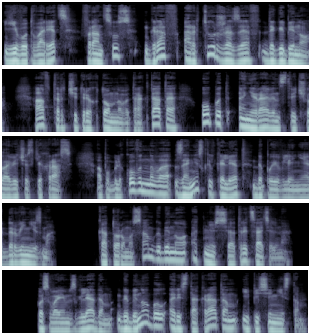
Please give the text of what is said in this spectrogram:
Его творец — француз граф Артюр Жозеф де Габино, автор четырехтомного трактата «Опыт о неравенстве человеческих рас», опубликованного за несколько лет до появления дарвинизма, к которому сам Габино отнесся отрицательно. По своим взглядам, Габино был аристократом и пессимистом.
